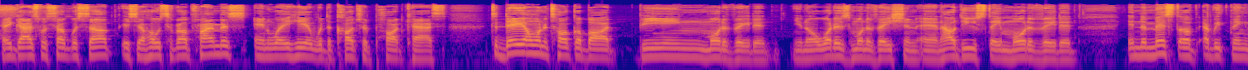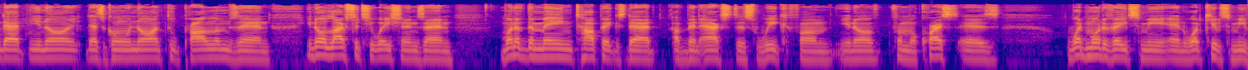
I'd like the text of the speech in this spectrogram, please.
Hey guys, what's up? What's up? It's your host, Terrell Primus, and we're here with the Cultured Podcast. Today, I want to talk about being motivated. You know, what is motivation and how do you stay motivated in the midst of everything that you know that's going on through problems and you know life situations. And one of the main topics that I've been asked this week from you know from a quest is what motivates me and what keeps me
